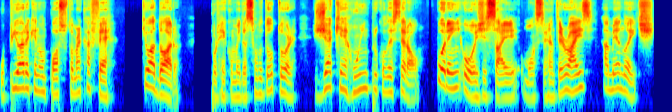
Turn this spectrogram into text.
O pior é que não posso tomar café, que eu adoro, por recomendação do doutor, já que é ruim pro colesterol. Porém, hoje sai o Monster Hunter Rise à meia-noite.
